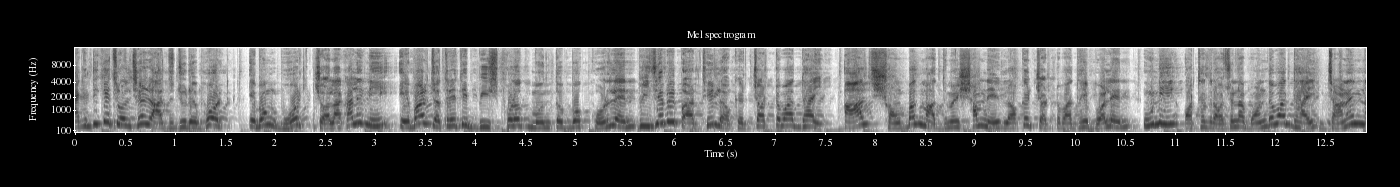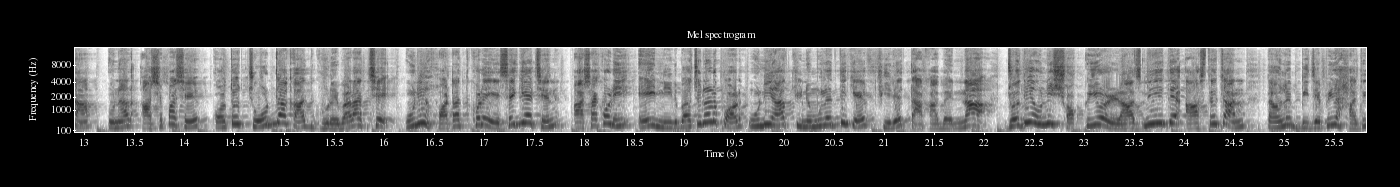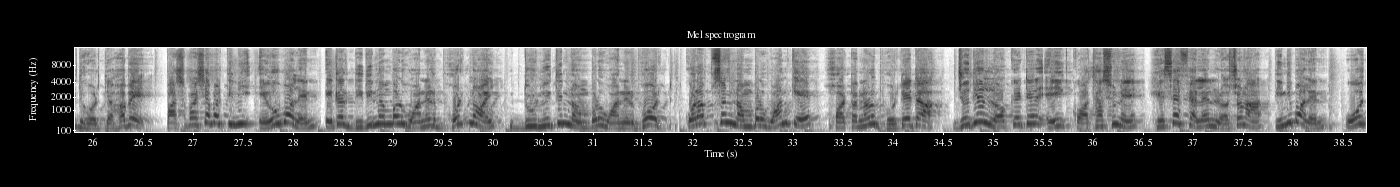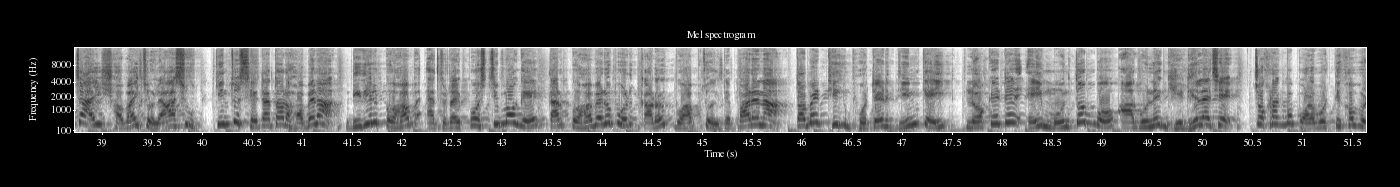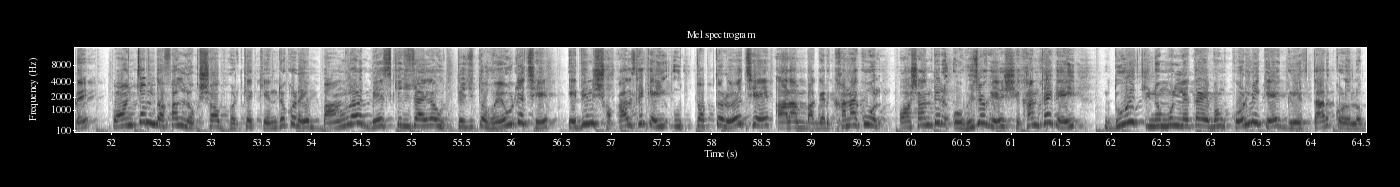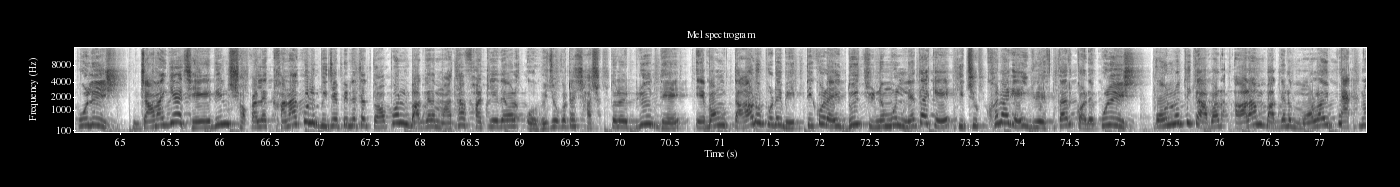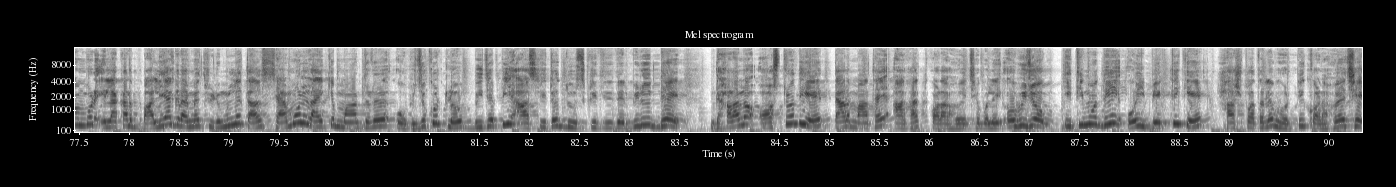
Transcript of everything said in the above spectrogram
একদিকে চলছে রাজ্য জুড়ে ভোট এবং ভোট চলাকালীনই এবার যথারীতি বিস্ফোরক মন্তব্য করলেন বিজেপি প্রার্থী লকেট চট্টোপাধ্যায়। আজ সংবাদ মাধ্যমের সামনে লকেট চট্টোপাধ্যায় বলেন, উনি অর্থাৎ রচনা বন্দ্যোপাধ্যায় জানেন না ওনার আশেপাশে কত চোর ডাকাত ঘুরে বেড়াচ্ছে। উনি হঠাৎ করে এসে গিয়েছেন, আশা করি এই নির্বাচনের পর উনি আর তৃণমূলের দিকে ফিরে তাকাবেন না। যদি উনি সক্রিয় রাজনীতিতে আসতে চান, তাহলে বিজেপির হাতি ধরতে হবে। পাশাপাশি আবার তিনি এও বলেন এটা দিদি নম্বর ওয়ানের ভোট নয়, দুর্নীতির নম্বর ওয়ানের ভোট করাপশন নম্বর ওয়ানকে হটানোর ভোট এটা। যদিও লকেটের এই কথা শুনে হেসে ফেলেন রচনা, তিনি বলেন, ও চাই সবাই চলে আসুক। কিন্তু সেটা তো আর হবে না। দিদির প্রভাব এতটাই পশ্চিমবঙ্গে, তার প্রভাবের উপর কারোর প্রভাব চলতে পারে না। তবে ঠিক ভোটের দিনকেই লকেটের এই মন্তব্য আগুনে ঘি ঢেলেছে। চোখ রাখব পরবর্তী খবরে। পঞ্চম দফার লোকসভা ভোটকে কেন্দ্র করে বাংলার বেশ কিছু জায়গা উত্তেজিত হয়ে উঠেছে। এদিন সকাল থেকেই উত্তপ্ত রয়েছে আরামবাগের খানাকুল। অশান্তির অভিযোগে সেখান থেকেই দুই তৃণমূল নেতা এবং কর্মীকে গ্রেফতার করল পুলিশ। জানা গিয়েছে, এদিন সকালে খানাকুল বিজেপি নেতা তপন বাগের মাথা ফাটিয়ে দেওয়ার অভিযোগ ওঠে শাসক দলের বিরুদ্ধে এবং তার উপরে ভিত্তি করে দুই তৃণমূল নেতাকে কিছুক্ষণ আগেই গ্রেফতার করে পুলিশ। অন্যদিকে আবার আরামবাগের মলয়পুর এক নম্বর এলাকার বালিয়া গ্রামের তৃণমূল নেতা শ্যামল রায়কে মারধরের অভিযোগ উঠল বিজেপি আশ্রিত দুষ্কৃতীদের বিরুদ্ধে। ধারালো অস্ত্র দিয়ে তার মাথায় আঘাত করা হয়েছে বলে অভিযোগ। ইতিমধ্যেই ওই ব্যক্তিকে হাসপাতালে ভর্তি করা হয়েছে।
